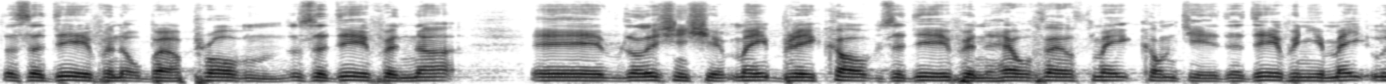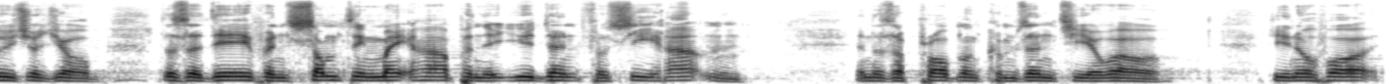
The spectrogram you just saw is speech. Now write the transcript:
There's a day when it'll be a problem. There's a day when that uh, relationship might break up. There's a day when health, health might come to you. There's a day when you might lose your job. There's a day when something might happen that you didn't foresee happening. And there's a problem comes into your world. Do you know what?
